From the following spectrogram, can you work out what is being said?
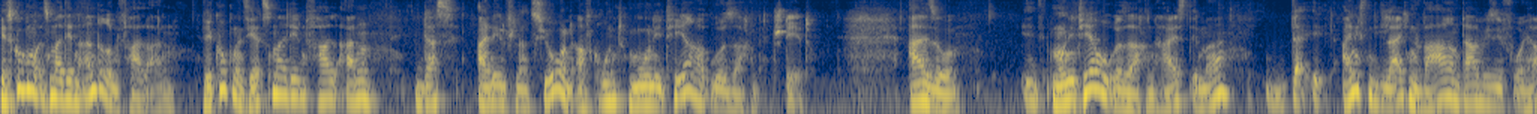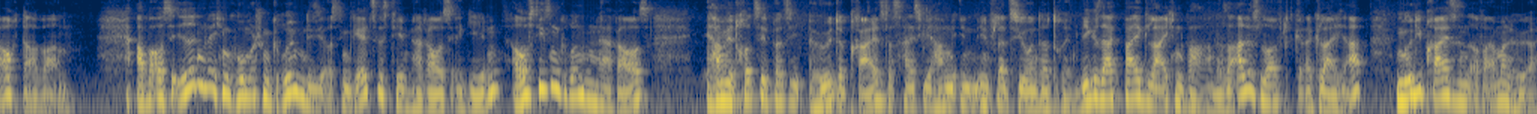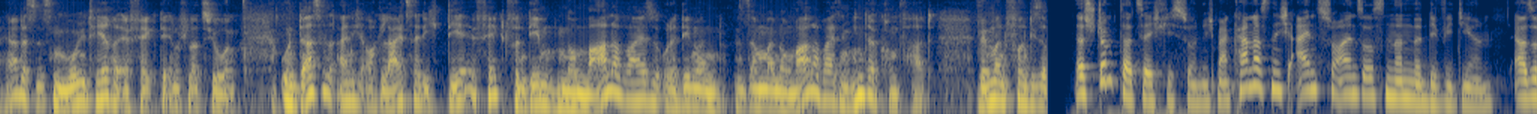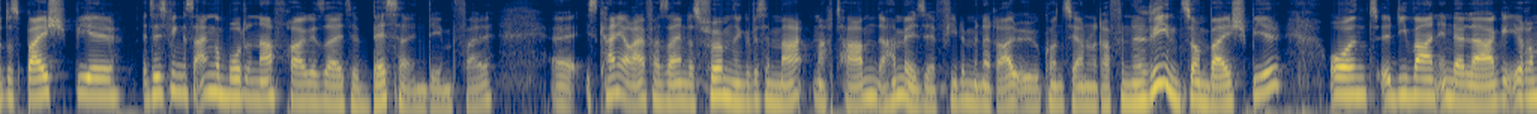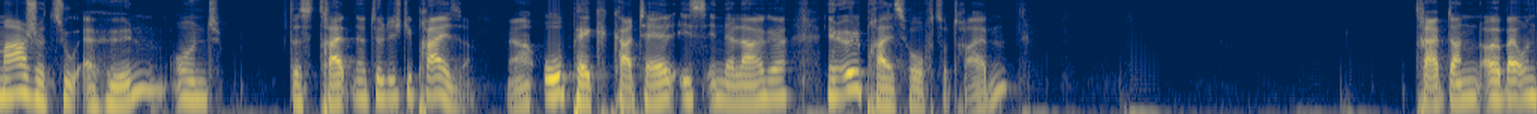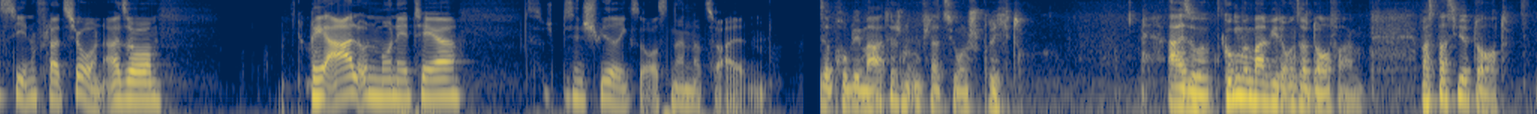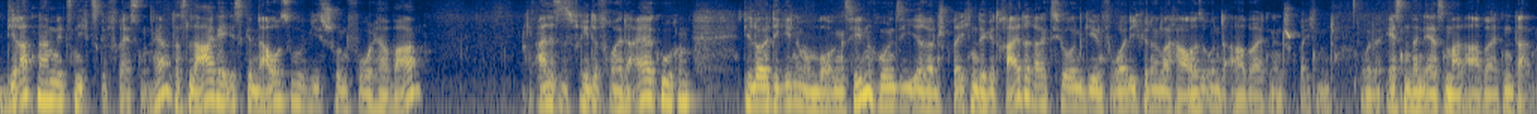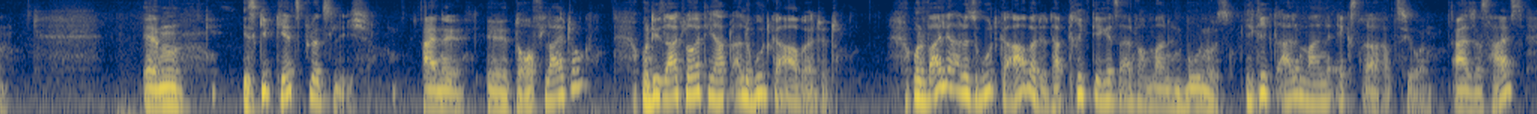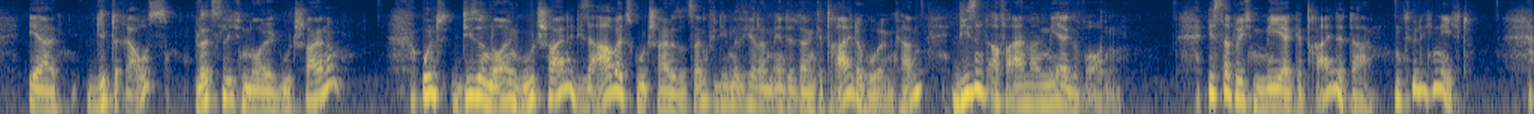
Jetzt gucken wir uns mal den anderen Fall an. Wir gucken uns jetzt mal den Fall an, dass eine Inflation aufgrund monetärer Ursachen entsteht. Also, monetäre Ursachen heißt immer, da, eigentlich sind die gleichen Waren da, wie sie vorher auch da waren. Aber aus irgendwelchen komischen Gründen, die sich aus dem Geldsystem heraus ergeben, aus diesen Gründen heraus haben wir trotzdem plötzlich erhöhte Preise. Das heißt, wir haben eine Inflation da drin. Wie gesagt, bei gleichen Waren. Also alles läuft gleich ab, nur die Preise sind auf einmal höher. Ja, das ist ein monetärer Effekt der Inflation. Und das ist eigentlich auch gleichzeitig der Effekt, von dem normalerweise oder den man sagen wir mal, normalerweise im Hinterkopf hat, wenn man von dieser das stimmt tatsächlich so nicht. Man kann das nicht eins zu eins auseinander dividieren. Also das Beispiel, deswegen ist Angebot- und Nachfrageseite besser in dem Fall. Äh, es kann ja auch einfach sein, dass Firmen eine gewisse Marktmacht haben. Da haben wir sehr viele Mineralölkonzerne und Raffinerien zum Beispiel. Und äh, die waren in der Lage, ihre Marge zu erhöhen. Und das treibt natürlich die Preise. Ja, OPEC-Kartell ist in der Lage, den Ölpreis hochzutreiben. Treibt dann äh, bei uns die Inflation. Also real und monetär ist ein bisschen schwierig so auseinanderzuhalten. Dieser problematischen Inflation spricht. Also gucken wir mal wieder unser Dorf an. Was passiert dort? Die Ratten haben jetzt nichts gefressen. Ja? Das Lager ist genauso, wie es schon vorher war. Alles ist Friede, Freude, Eierkuchen. Die Leute gehen immer morgens hin, holen sich ihre entsprechende Getreidereaktion, gehen freudig wieder nach Hause und arbeiten entsprechend. Oder essen dann erstmal, arbeiten dann. Ähm, es gibt jetzt plötzlich eine äh, Dorfleitung und die sagt, Leute, ihr habt alle gut gearbeitet. Und weil ihr alle so gut gearbeitet habt, kriegt ihr jetzt einfach mal einen Bonus. Ihr kriegt alle mal eine extra Ration. Also das heißt, er gibt raus plötzlich neue Gutscheine und diese neuen Gutscheine, diese Arbeitsgutscheine sozusagen, für die man sich dann am Ende dann Getreide holen kann, die sind auf einmal mehr geworden. Ist dadurch mehr Getreide da? Natürlich nicht.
